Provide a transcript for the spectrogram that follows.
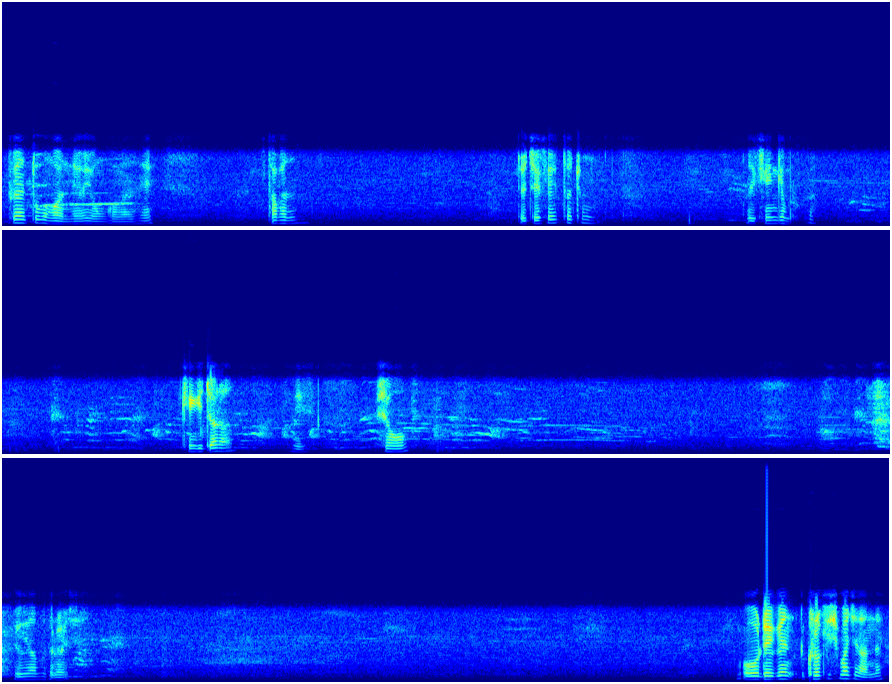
그냥 또 먹었네요 이런 거만. 해. 다 받은 제, 제 캐릭터 좀 어디 개인기 한번 볼까요? 개인기 짜라? 여기 여기 한번 들어야지 어, 렉은 그렇게 심하진 않네.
